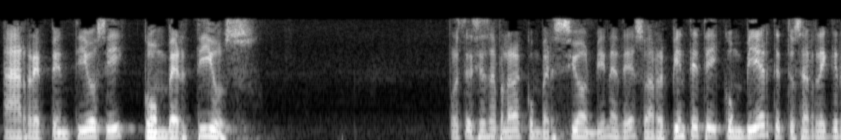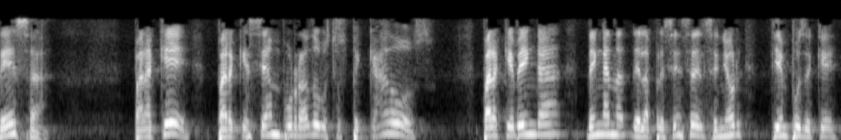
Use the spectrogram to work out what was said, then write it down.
arrepentíos y convertíos. Por eso decía esa palabra conversión, viene de eso, arrepiéntete y conviértete, o sea, regresa. ¿Para qué? Para que sean borrados vuestros pecados, para que venga, vengan de la presencia del Señor tiempos de qué?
